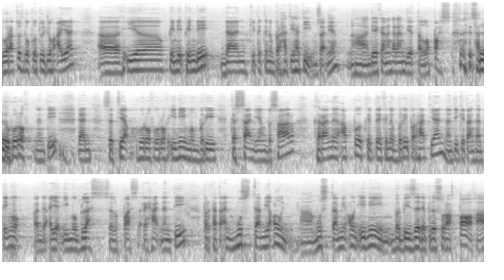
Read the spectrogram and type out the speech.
227 ayat uh, ia pendek-pendek dan kita kena berhati-hati ustaz ya. Nah dia kadang-kadang dia terlepas satu yeah. huruf nanti dan setiap huruf-huruf ini memberi kesan yang besar kerana apa kita kena beri perhatian nanti kita akan tengok pada ayat 15 selepas rehat nanti perkataan mustami'un. Nah mustami'un ini berbeza daripada surah Taha.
